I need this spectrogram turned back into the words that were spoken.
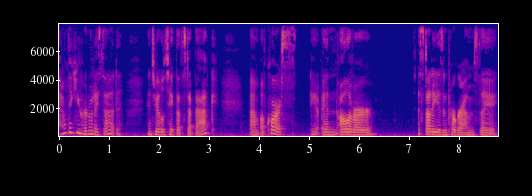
I don't think you heard what I said. And to be able to take that step back. Um, of course, in all of our studies and programs, they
